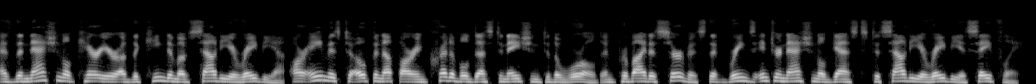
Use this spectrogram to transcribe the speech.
As the national carrier of the Kingdom of Saudi Arabia, our aim is to open up our incredible destination to the world and provide a service that brings international guests to Saudi Arabia safely.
